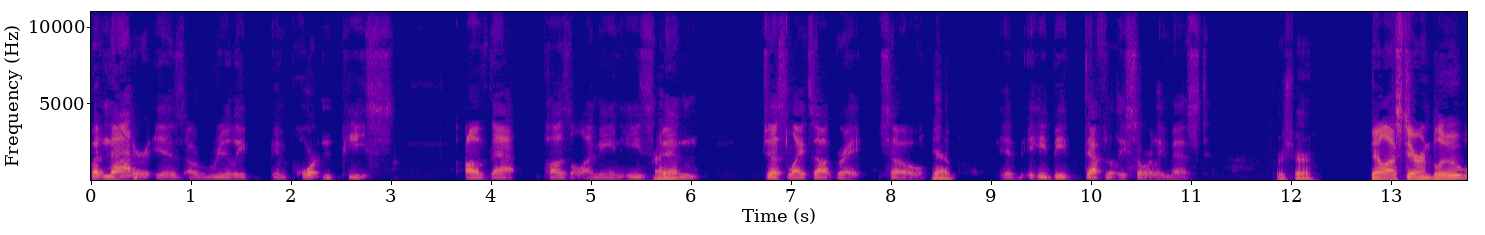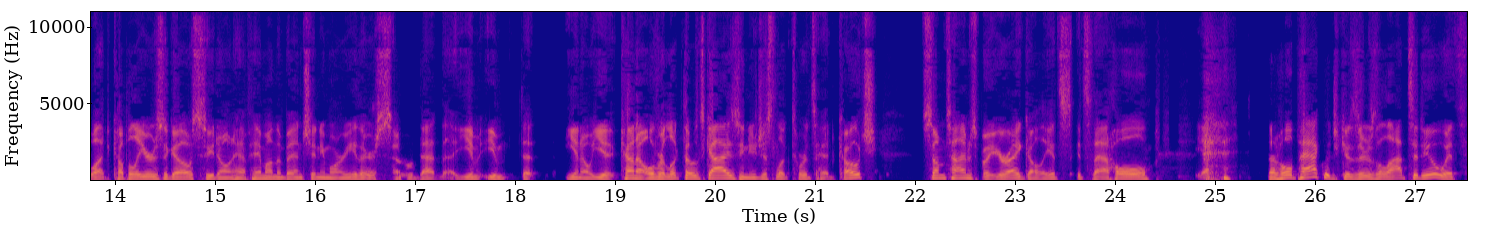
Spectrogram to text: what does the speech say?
But Natter is a really important piece of that puzzle. I mean, he's Right. been just lights out great. So Yeah. it, he'd be definitely sorely missed. for sure, They lost Darren Blue what a couple of years ago, so you don't have him on the bench anymore either. So that that- you you that you know you kind of overlook those guys and you just look towards the head coach sometimes. But you're right, Gully. It's it's that whole Yeah. that whole package because there's a lot to do with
